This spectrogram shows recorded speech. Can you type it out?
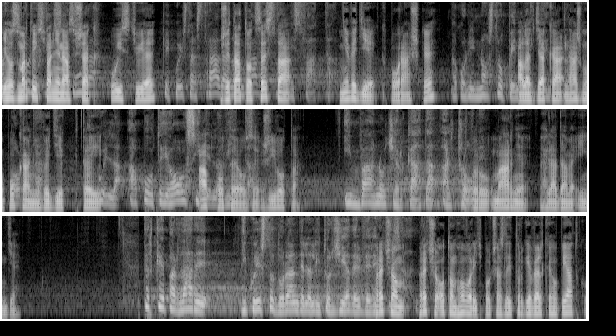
Jeho zmrtvých stane nás však uistuje, že táto cesta nevedie k porážke, ale vďaka nášmu pokáňu vedie k tej apoteóze života ktorú márne hľadáme inde. Prečo, prečo o tom hovoriť počas liturgie Veľkého piatku?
